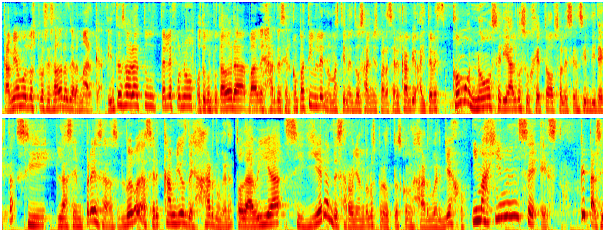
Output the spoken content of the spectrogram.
Cambiamos los procesadores de la marca y entonces ahora tu teléfono o tu computadora va a dejar de ser compatible. Nomás tienes dos años para hacer el cambio. Ahí te ves. ¿Cómo no sería algo sujeto a obsolescencia indirecta si las empresas, luego de hacer cambios de hardware, todavía siguieran desarrollando los productos con hardware viejo? Imagínense esto. ¿Qué tal si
